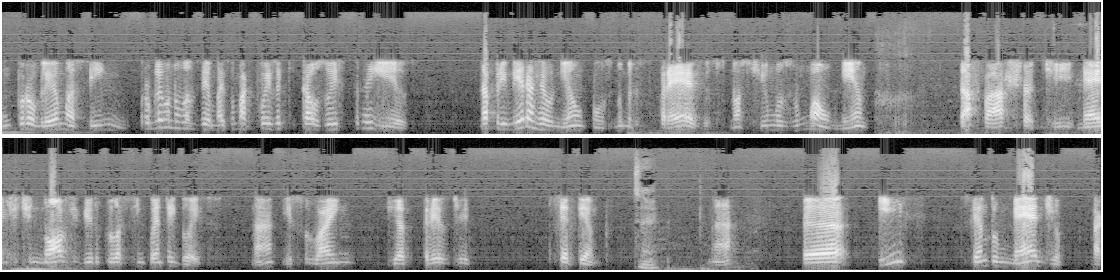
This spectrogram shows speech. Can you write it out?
um problema assim, problema não vamos dizer, mas uma coisa que causou estranheza. Na primeira reunião com os números prévios, nós tínhamos um aumento da faixa de média de 9,52, né? Isso lá em dia 3 de setembro. Sim. Né? Uh, e sendo médio da,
